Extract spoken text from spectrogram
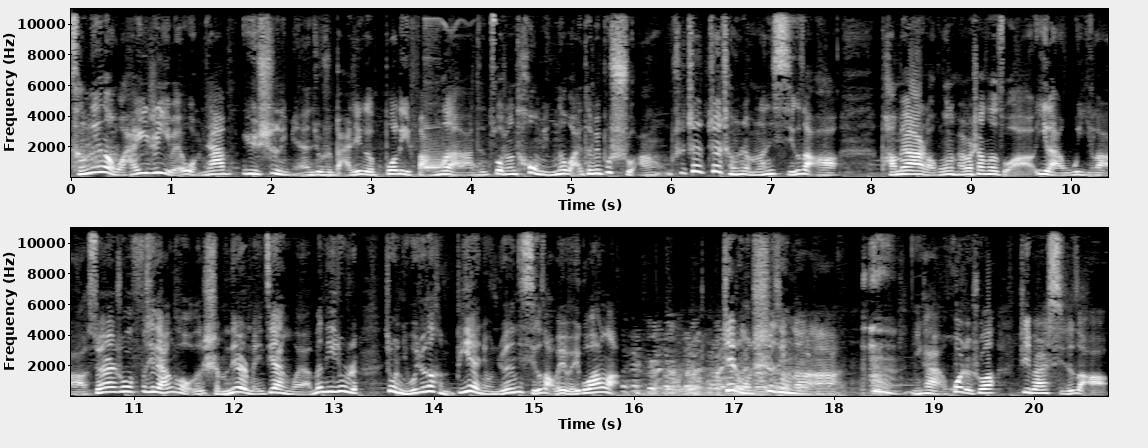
曾经呢，我还一直以为我们家浴室里面就是把这个玻璃房子啊，就做成透明的，我还特别不爽。说这这成什么了？你洗个澡。旁边老公在旁边上厕所，一览无遗了啊。虽然说夫妻两口子什么地儿没见过呀，问题就是就是你会觉得很别扭，你觉得你洗个澡被围观了。这种事情呢啊，你看，或者说这边洗着澡，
